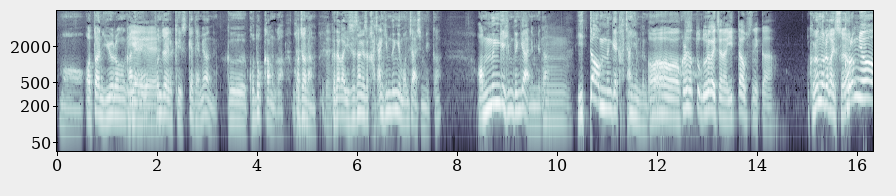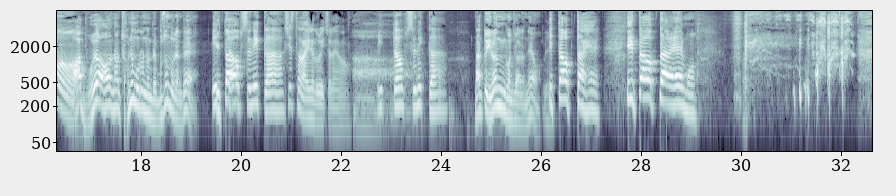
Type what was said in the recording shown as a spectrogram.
뭐, 어떠한 이유로는 간에 예, 예. 혼자 이렇게 있게 되면 그 고독함과 허전함. 네. 게다가 이 세상에서 가장 힘든 게 뭔지 아십니까? 없는 게 힘든 게 아닙니다. 있다 없는 게 가장 힘든 거. 어, 그래서 또 노래가 있잖아요. 있다 없으니까. 그런 노래가 있어요? 그럼요. 아, 뭐야. 난 전혀 모르는데. 무슨 노래인데? 있다, 없으니까 시스터 나인의 노래 있잖아요. 아. 있다 없으니까. 난 또 이런 건 줄 알았네요. 네. 있다 없다 해. 있다 없다 해. 뭐.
